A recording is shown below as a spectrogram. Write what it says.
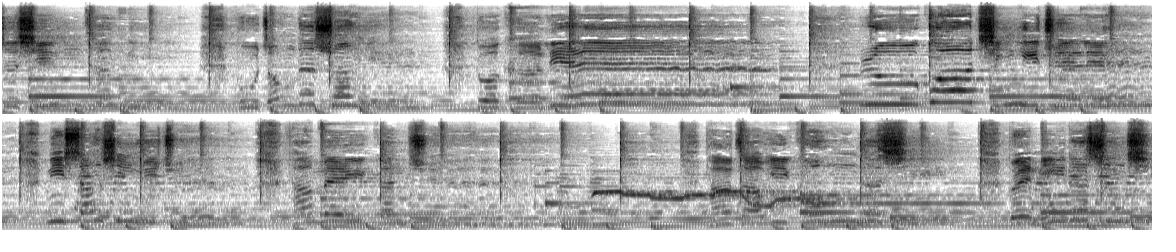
是心疼你苦肿的双眼，多可怜。如果轻易决裂，你伤心欲绝，他没感觉，他早已空了心，对你的深情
